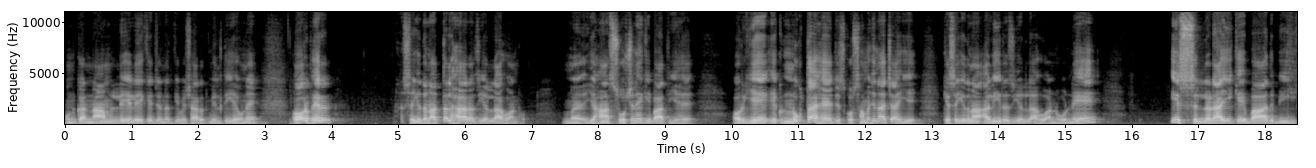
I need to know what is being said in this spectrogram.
उनका नाम ले ले के जन्नत की बशारत मिलती है उन्हें। और फिर सैदना तलहा रज़ी अल्लाह मैं यहाँ सोचने की बात यह है, और ये एक नुक्ता है जिसको समझना चाहिए कि सैदना अली रज़ी अल्लाह ने इस लड़ाई के बाद भी,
